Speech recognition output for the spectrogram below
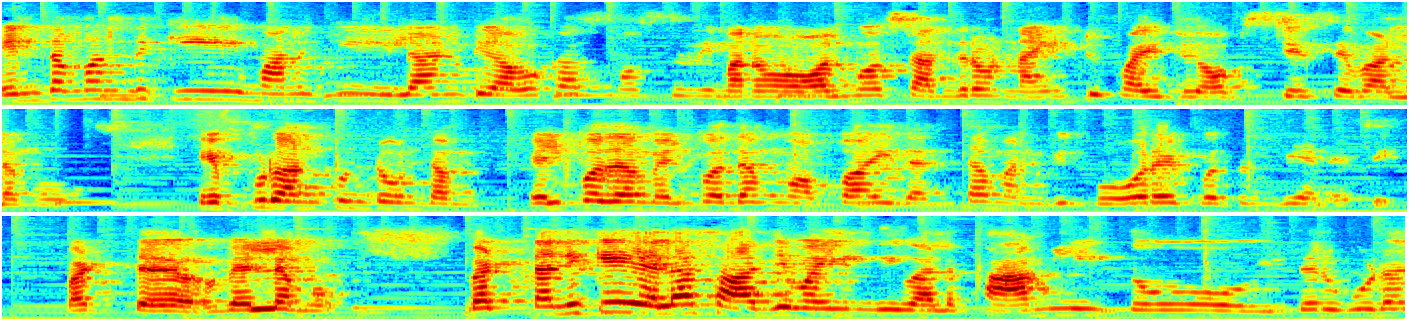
ఎంతమందికి మనకి ఇలాంటి అవకాశం వస్తుంది? మనం ఆల్మోస్ట్ అందరం నైన్ టు ఫైవ్ జాబ్స్ చేసే వాళ్ళము. ఎప్పుడు అనుకుంటూ ఉంటాం వెళ్ళిపోదాం వెళ్ళిపోదాం అబ్బా ఇదంతా మనకి బోర్ అయిపోతుంది అనేసి. బట్ uh, వెళ్ళము. బట్ తనకే ఎలా సాధ్యమైంది? వాళ్ళ ఫ్యామిలీతో ఇద్దరు కూడా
